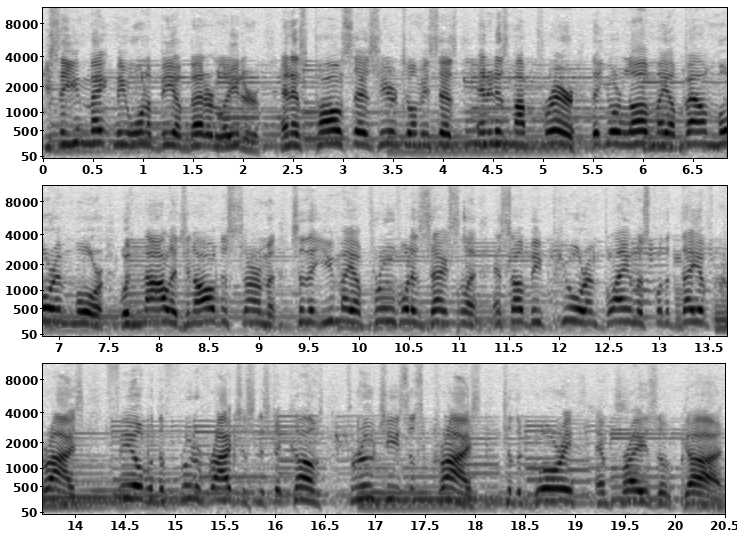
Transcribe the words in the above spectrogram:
You see, you make me want to be a better leader. And as Paul says here to him, he says, And it is my prayer that your love may abound more and more with knowledge and all discernment, so that you may approve what is excellent, and so be pure and blameless for the day of Christ, filled with the fruit of righteousness that comes through Jesus Christ to the glory and praise of God.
